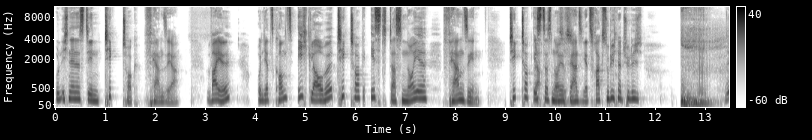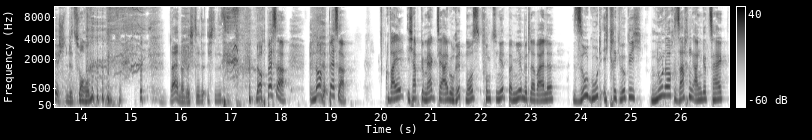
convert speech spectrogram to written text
Und ich nenne es den TikTok-Fernseher. Weil, und jetzt kommt's, ich glaube, TikTok ist das neue Fernsehen. TikTok Ja, ist das neue ist. Fernsehen. Jetzt fragst du dich natürlich, Nee, ich stimme dir zu. warum? Nein, dann ich stimme, ich stimme dir zu. noch besser. Noch besser. Weil ich habe gemerkt, der Algorithmus funktioniert bei mir mittlerweile so gut, ich krieg wirklich nur noch Sachen angezeigt,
